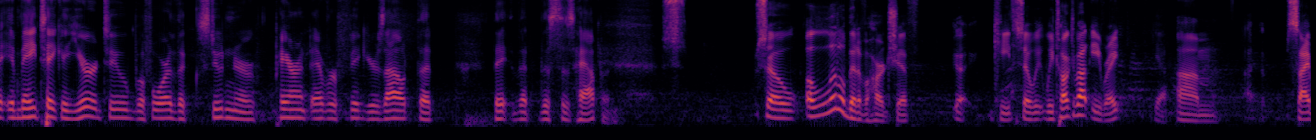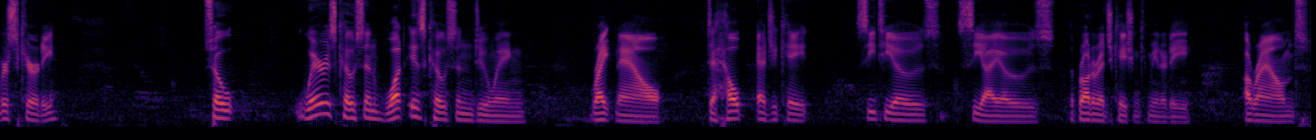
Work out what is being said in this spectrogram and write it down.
it may, take a year or two before the student or parent ever figures out that they, that this has happened. So a little bit of a hardship, uh, Keith. So we, we talked about E-rate, Yeah. um, cybersecurity. So where is COSN? What is COSN doing right now to help educate CTOs, CIOs, the broader education community around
